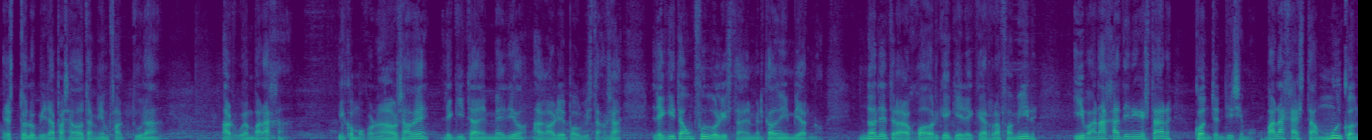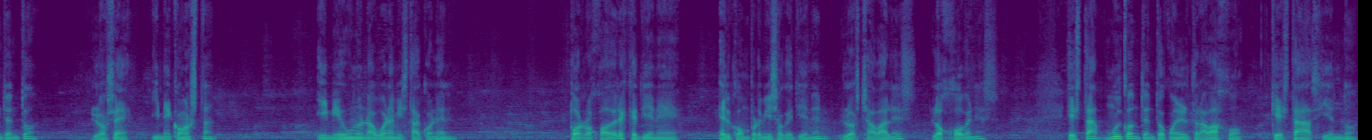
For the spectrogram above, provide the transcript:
esto le hubiera pasado también factura a Rubén Baraja. Y como Corona lo sabe, le quita de en medio a Gabriel Paulista. O sea, le quita a un futbolista en el mercado de invierno. No le trae al jugador que quiere, que es Rafa Mir. Y Baraja tiene que estar contentísimo. Baraja está muy contento, lo sé, y me consta. Y me uno una buena amistad con él. Por los jugadores que tiene, el compromiso que tienen, los chavales, los jóvenes está muy contento con el trabajo que está haciendo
